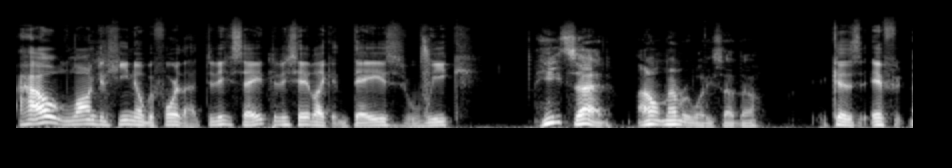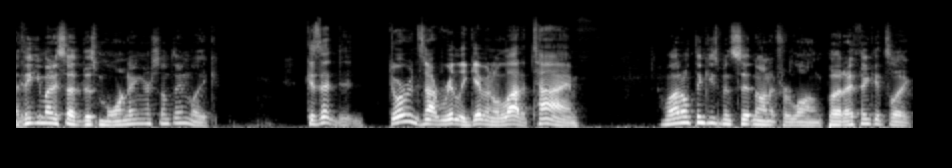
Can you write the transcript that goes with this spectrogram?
How long did he know before that? Did he say? Did he say like days, week? He said, I don't remember what he said though. Because if I think he might have said this morning or something. Like, because that Dorvan's not really given a lot of time. well, I don't think he's been sitting on it for long, but I think it's like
